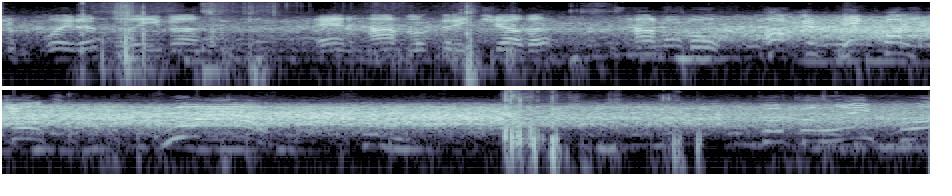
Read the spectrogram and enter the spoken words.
completed. Lever and Hunt looked at each other. Hunt for pocket pick by Jones. Wow! The belief was.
